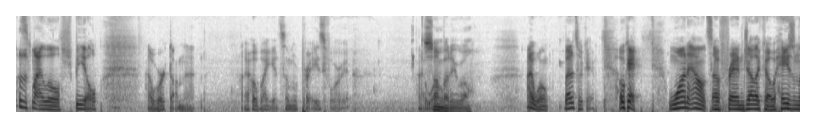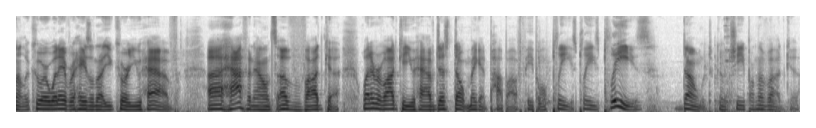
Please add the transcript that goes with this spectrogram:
was my little spiel. I worked on that. I hope I get some praise for it. I won't. Somebody will. I won't, but it's okay. Okay, one ounce of Frangelico hazelnut liqueur, whatever hazelnut liqueur you have. Uh, half an ounce of vodka, whatever vodka you have. Just don't make it pop off, people. Please, please, please, don't go cheap on the vodka.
